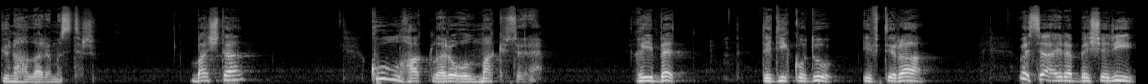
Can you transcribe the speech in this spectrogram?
günahlarımızdır. Başta kul hakları olmak üzere gıybet, dedikodu, iftira vesaire beşeri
